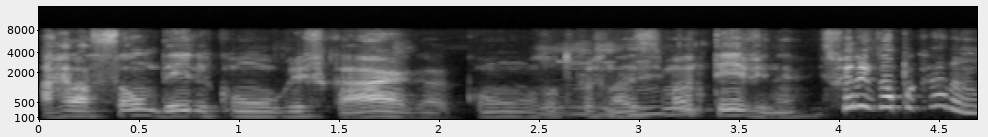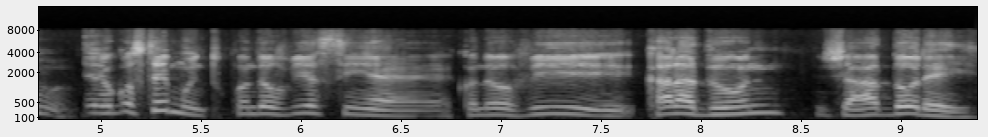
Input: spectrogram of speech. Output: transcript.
a relação dele com o Griff Carga, com os outros Uhum. personagens se manteve, né? Isso foi legal pra caramba. Eu gostei muito. Quando eu vi assim, é. Quando eu vi Cara Dune, já adorei.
